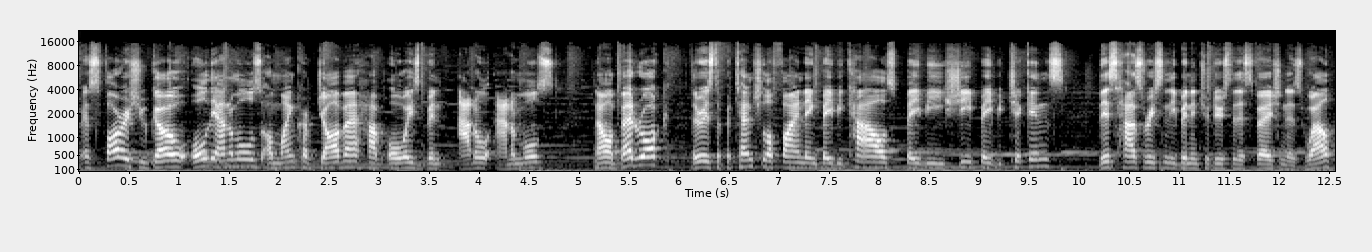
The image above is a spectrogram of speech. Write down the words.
as far as you go, all the animals on Minecraft Java have always been adult animals. Now on Bedrock, there is the potential of finding baby cows, baby sheep, baby chickens. This has recently been introduced to this version as well.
